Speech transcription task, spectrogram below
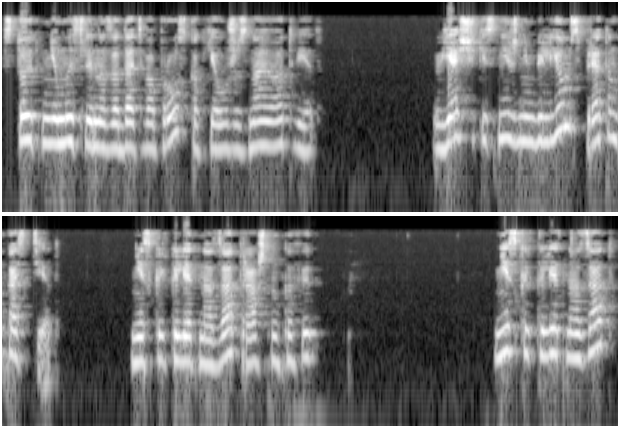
Стоит мне мысленно задать вопрос, как я уже знаю ответ. В ящике с нижним бельем спрятан кастет. Несколько лет назад Раштон конфи... Несколько лет назад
